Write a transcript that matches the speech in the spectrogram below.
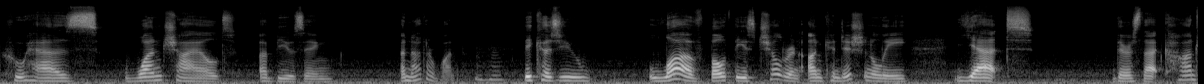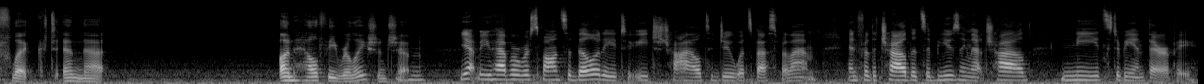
who has one child abusing another one? Mm-hmm. Because you love both these children unconditionally, yet there's that conflict and that unhealthy relationship. Mm-hmm. Yeah, but you have a responsibility to each child to do what's best for them. And for the child that's abusing, that child needs to be in therapy.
